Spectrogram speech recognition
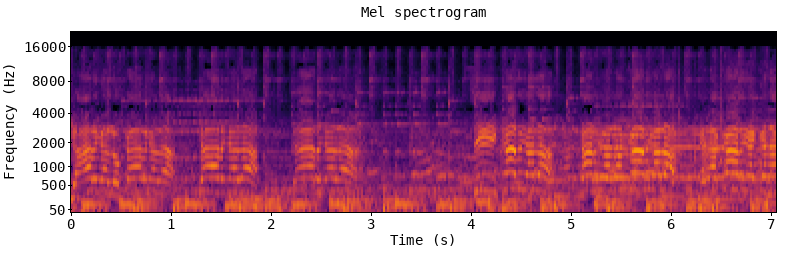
Cárgalo, cárgala, cárgala, cárgala. Sí, cárgala, cárgala, cárgala. Que la cargue, que la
